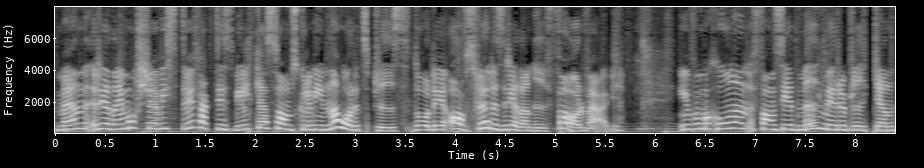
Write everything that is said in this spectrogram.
Men redan i morse visste vi faktiskt vilka som skulle vinna årets pris då det avslöjades redan i förväg. Informationen fanns i ett mejl med rubriken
